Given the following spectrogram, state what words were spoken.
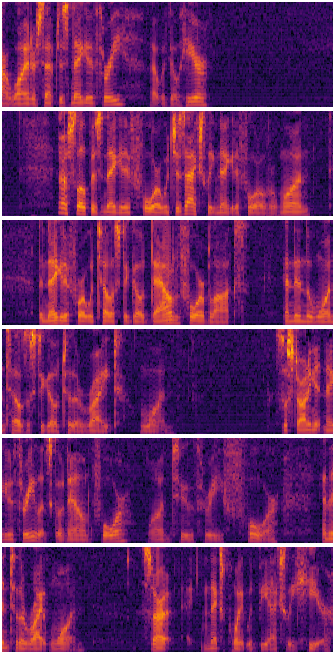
Our y-intercept is negative 3. That would go here. And our slope is negative 4, which is actually negative 4 over 1. The negative 4 would tell us to go down 4 blocks, and then the 1 tells us to go to the right 1. So starting at negative 3, let's go down 4, 1, 2, 3, 4, and then to the right 1. So our next point would be actually here,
